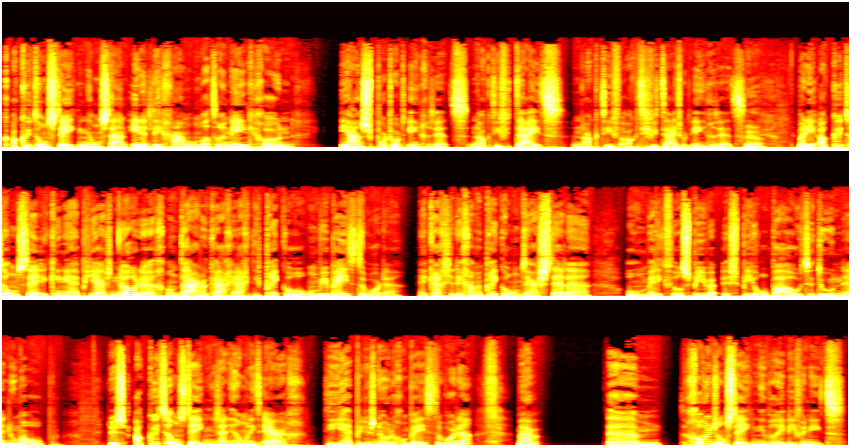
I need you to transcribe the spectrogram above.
acute ontstekingen ontstaan in het lichaam, omdat er in één keer gewoon ja, een sport wordt ingezet, een activiteit, een actieve activiteit wordt ingezet. Ja. Maar die acute ontstekingen heb je juist nodig, want daardoor krijg je eigenlijk die prikkel om weer beter te worden. Je krijgt je lichaam een prikkel om te herstellen, om weet ik veel spier, spieropbouw te doen en noem maar op. Dus acute ontstekingen zijn helemaal niet erg. Die heb je dus nodig om beter te worden. Maar ehm chronische ontstekingen wil je liever niet.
